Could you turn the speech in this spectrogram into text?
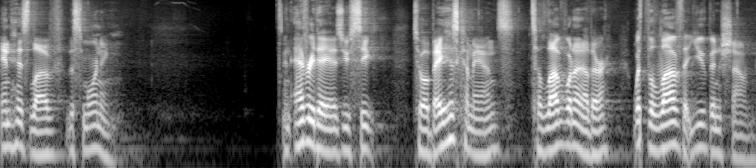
in His love this morning. And every day, as you seek to obey His commands, to love one another with the love that you've been shown,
